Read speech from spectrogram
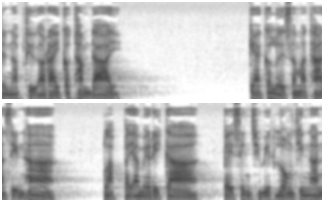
จะนับถืออะไรก็ทำได้ แกก็เลยสมทานศีลห้ากลับไปอเมริกาไปสิ้นชีวิตลงที่นั่น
